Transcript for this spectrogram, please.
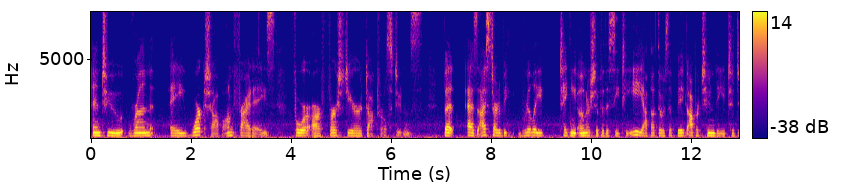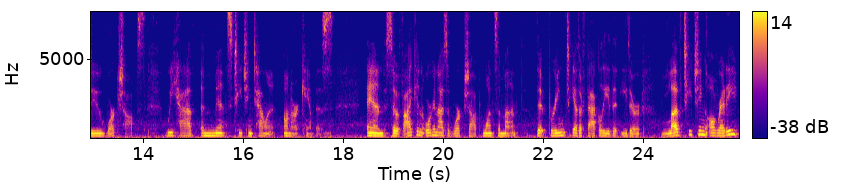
and to run a workshop on Fridays for our first year doctoral students. But as I started really taking ownership of the CTE, I thought there was a big opportunity to do workshops we have immense teaching talent on our campus. And so if I can organize a workshop once a month that bring together faculty that either love teaching already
